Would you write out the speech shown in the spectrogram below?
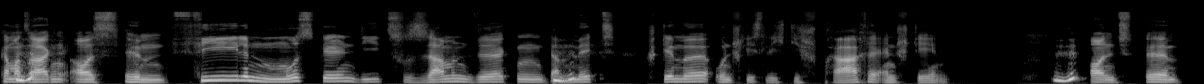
kann man mhm. sagen, aus ähm, vielen Muskeln, die zusammenwirken, mhm. damit Stimme und schließlich die Sprache entstehen. Mhm. Und ähm,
